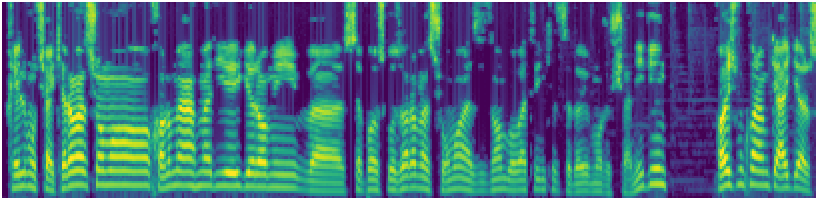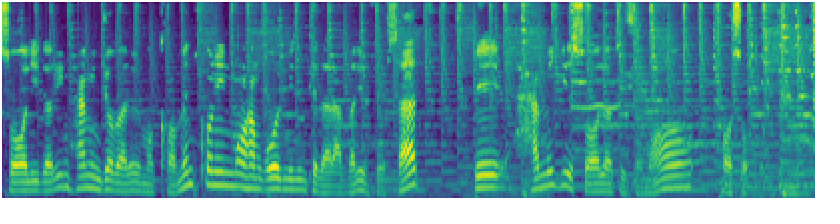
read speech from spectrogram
خیلی متشکرم از شما خانم احمدی گرامی و سپاسگزارم از شما عزیزان بابت اینکه صدای ما رو شنیدین. خواهش می‌کنم که اگر سوالی دارین همینجا برای ما کامنت کنین. ما هم قول میدیم که در اولین فرصت به همه سوالات شما پاسخ بدیم.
